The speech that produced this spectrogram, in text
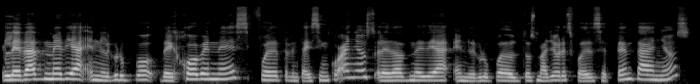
La edad media en el grupo de jóvenes fue de 35 años, la edad media en el grupo de adultos mayores fue de 70 años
